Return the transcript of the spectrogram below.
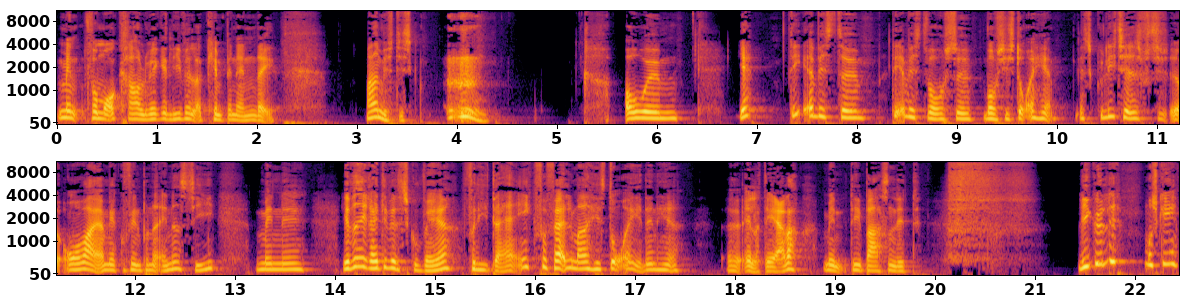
men formår at kravle væk alligevel og kæmpe en anden dag. Meget mystisk. og øh, ja, det er vist... Øh, det er vist vores, øh, vores historie her. Jeg skulle lige til at øh, overveje, om jeg kunne finde på noget andet at sige. Men øh, jeg ved ikke rigtig, hvad det skulle være. Fordi der er ikke forfærdelig meget historie i den her. Øh, eller det er der, men det er bare sådan lidt ligegyldigt, måske.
